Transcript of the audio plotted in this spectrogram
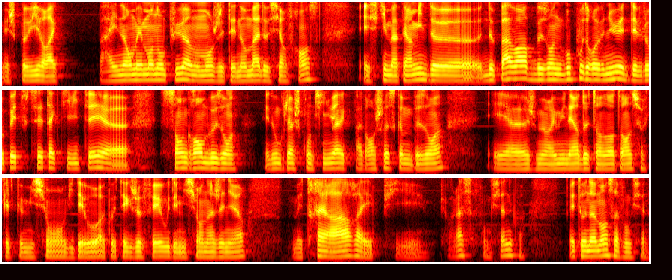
mais je peux vivre avec pas énormément non plus. À un moment, j'étais nomade aussi en France. Et ce qui m'a permis de ne pas avoir besoin de beaucoup de revenus et de développer toute cette activité euh, sans grand besoin. Et donc là, je continue avec pas grand-chose comme besoin. Et euh, je me rémunère de temps en temps sur quelques missions vidéo à côté que je fais ou des missions en ingénieur, mais très rares. Et puis, voilà, ça fonctionne quoi. Étonnamment, ça fonctionne.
